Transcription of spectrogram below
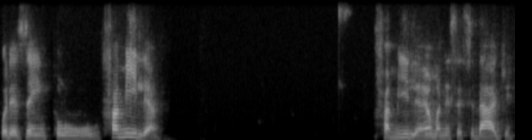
Por exemplo, família. Família é uma necessidade?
